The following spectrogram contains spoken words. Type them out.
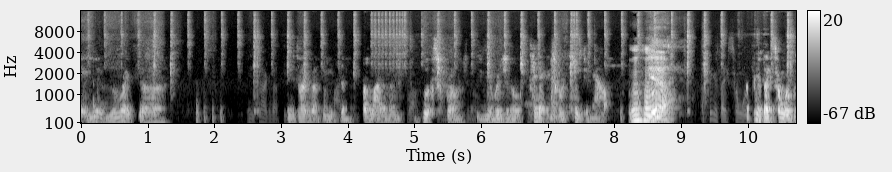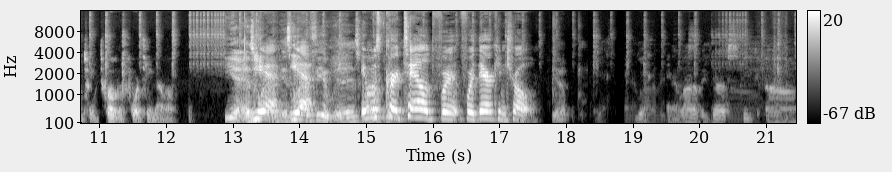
And yeah, you're right. Uh, you talk about the, the a lot of the books from the original text were taken out. Mhm. Yeah. I think it's like somewhere between twelve and fourteen of them. Yeah. It's Yeah, Quite, it's yeah. quite a few. It, is It quite was a few. curtailed for for their control. Yep. Yeah, and a lot of it does speak of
